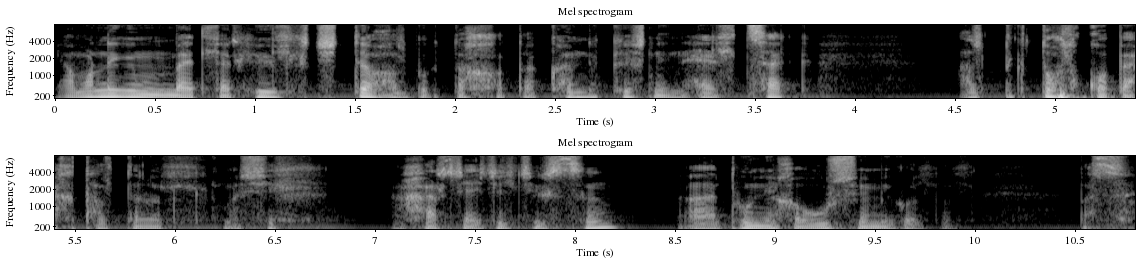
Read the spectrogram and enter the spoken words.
ямар нэгэн байдлаар хэрэглэгчтэй холбогдох одоо communication-ийн харилцааг алдагдуулахгүй байх тал дээр бол маш их анхаарч ажиллаж ирсэн. А түүнийхээ үр шимийг бол бас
